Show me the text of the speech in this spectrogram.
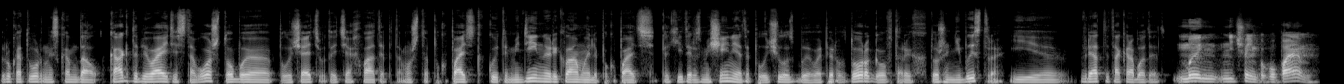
рукотворный скандал. Как добиваетесь того, чтобы получать вот эти охваты? Потому что покупать какую-то медийную рекламу или покупать какие-то размещения, это получилось бы, во-первых, дорого, во-вторых, тоже не быстро, и вряд ли так работает. Мы ничего не покупаем,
